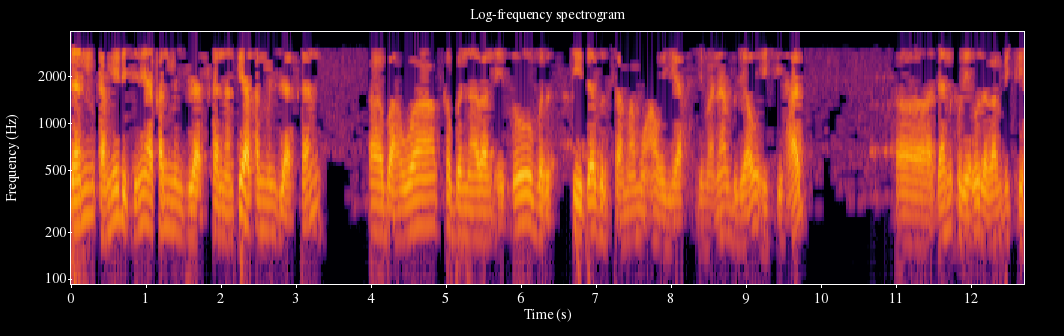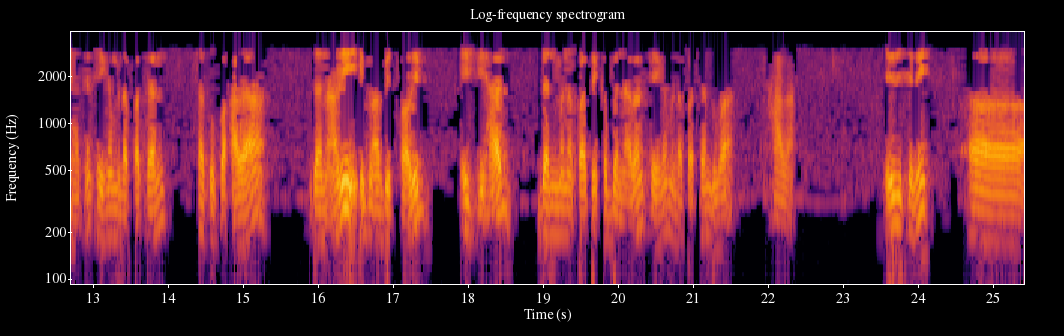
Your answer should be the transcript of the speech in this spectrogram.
Dan kami di sini akan menjelaskan nanti akan menjelaskan uh, bahwa kebenaran itu ber, tidak bersama Muawiyah di mana beliau istihad uh, dan keliru dalam istihadnya sehingga mendapatkan satu pahala dan Ali ibnu Abi Thalib istihad dan menepati kebenaran sehingga mendapatkan dua pahala. Jadi di sini uh,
